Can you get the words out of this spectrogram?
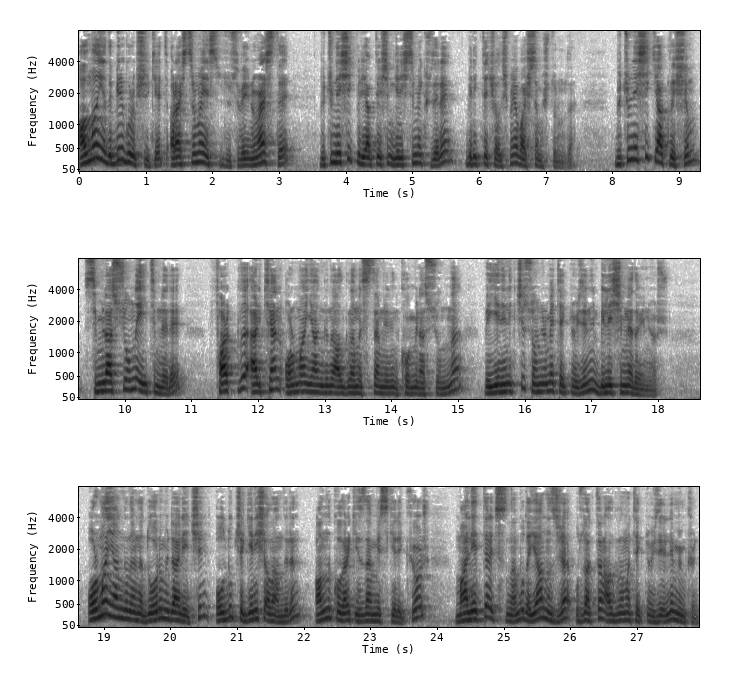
Almanya'da bir grup şirket, araştırma enstitüsü ve üniversite bütünleşik bir yaklaşım geliştirmek üzere birlikte çalışmaya başlamış durumda. Bütünleşik yaklaşım simülasyonlu eğitimlere, farklı erken orman yangını algılama sistemlerinin kombinasyonuna ve yenilikçi söndürme teknolojilerinin birleşimine dayanıyor. Orman yangınlarına doğru müdahale için oldukça geniş alanların anlık olarak izlenmesi gerekiyor. Maliyetler açısından bu da yalnızca uzaktan algılama teknolojileriyle mümkün.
